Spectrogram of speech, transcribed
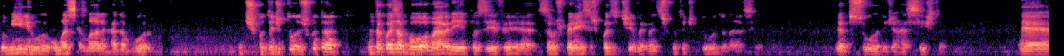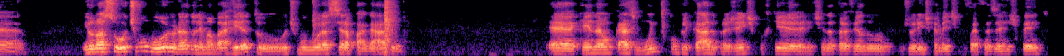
No mínimo, uma semana cada muro. A gente escuta de tudo, escuta muita coisa boa, a maioria, inclusive, é, são experiências positivas, mas escuta de tudo, né? Assim, de absurdo, de racista. É... E o nosso último muro, né, do Lima Barreto, o último muro a ser apagado, é, que ainda é um caso muito complicado para a gente, porque a gente ainda está vendo juridicamente o que vai fazer a respeito.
